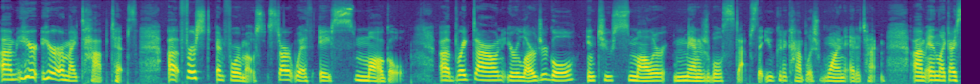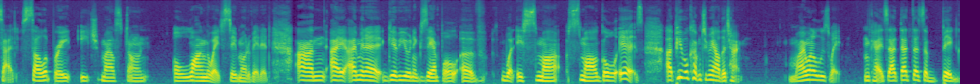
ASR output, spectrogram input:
Um, here, here are my top tips. Uh, first and foremost, start with a small goal. Uh, break down your larger goal into smaller, manageable steps that you can accomplish one at a time. Um, and like I said, celebrate each milestone along the way to stay motivated. Um, I, am going to give you an example of what a small small goal is. Uh, people come to me all the time. I want to lose weight. Okay, so that, that that's a big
